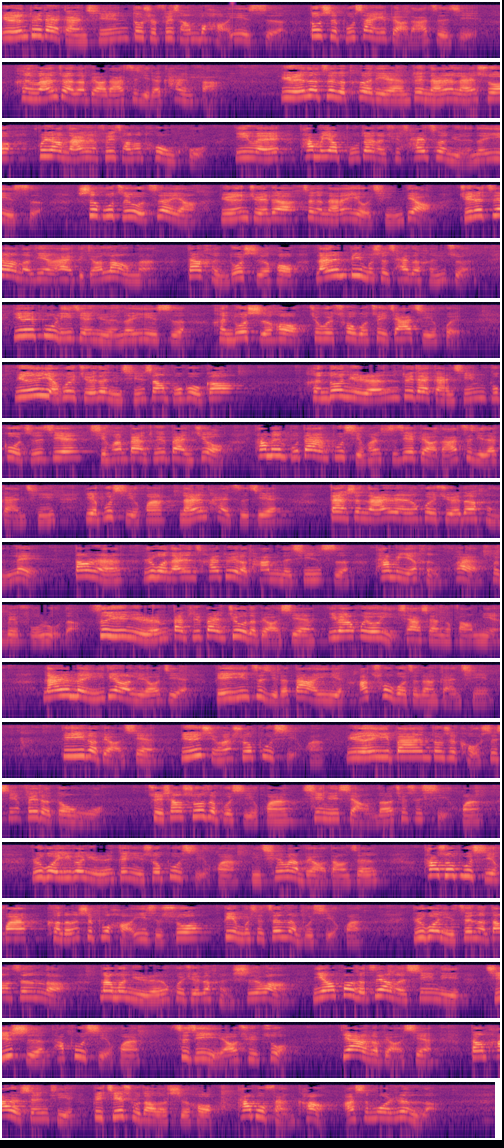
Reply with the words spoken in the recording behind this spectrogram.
女人对待感情都是非常不好意思，都是不善于表达自己，很婉转的表达自己的看法。女人的这个特点对男人来说会让男人非常的痛苦，因为他们要不断的去猜测女人的意思，似乎只有这样，女人觉得这个男人有情调，觉得这样的恋爱比较浪漫。但很多时候，男人并不是猜得很准，因为不理解女人的意思，很多时候就会错过最佳机会。女人也会觉得你情商不够高，很多女人对待感情不够直接，喜欢半推半就。她们不但不喜欢直接表达自己的感情，也不喜欢男人太直接。但是男人会觉得很累。当然，如果男人猜对了他们的心思，他们也很快会被俘虏的。至于女人半推半就的表现，一般会有以下三个方面：男人们一定要了解，别因自己的大意而错过这段感情。第一个表现，女人喜欢说不喜欢。女人一般都是口是心非的动物，嘴上说着不喜欢，心里想的就是喜欢。如果一个女人跟你说不喜欢，你千万不要当真。她说不喜欢，可能是不好意思说，并不是真的不喜欢。如果你真的当真了，那么女人会觉得很失望。你要抱着这样的心理，即使她不喜欢，自己也要去做。第二个表现。当他的身体被接触到的时候，他不反抗，而是默认了。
